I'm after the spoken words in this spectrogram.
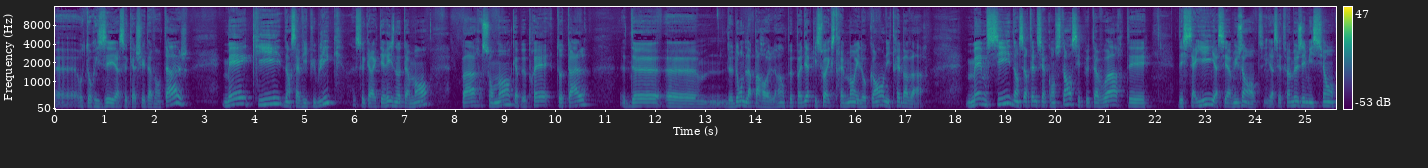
euh, autorisé à se cacher davantage mais qui, dans sa vie publique, se caractérise notamment par son manque à peu près total de, euh, de don de la parole. Hein. On ne peut pas dire qu'il soit extrêmement éloquent ni très bavard. Même si, dans certaines circonstances, il peut avoir des, saillies assez amusantes. Il y a cette fameuse émission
